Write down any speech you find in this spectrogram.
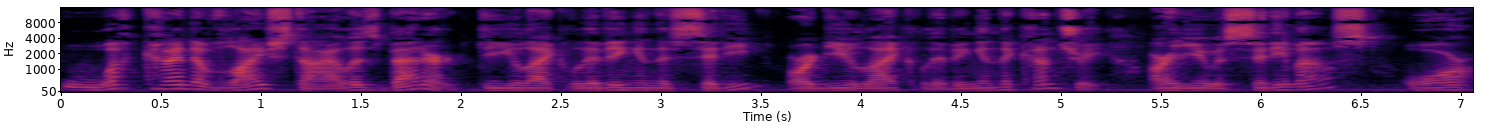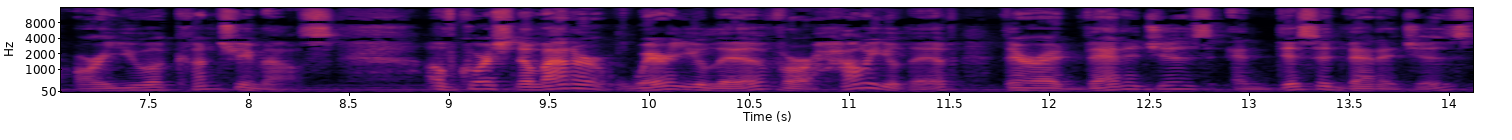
what kind of lifestyle is better? Do you like living in the city or do you like living in the country? Are you a city mouse or are you a country mouse? Of course, no matter where you live or how you live, there are advantages and disadvantages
